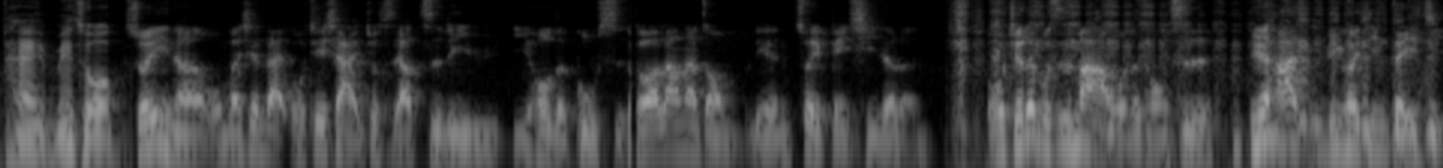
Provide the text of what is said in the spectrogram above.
嘿，没错。所以呢，我们现在我接下来就是要致力于以后的故事都要让那种连最北西的人，我绝对不是骂我的同事，因为他一定会听这一集。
